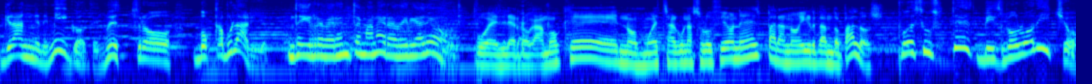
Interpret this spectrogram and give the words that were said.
gran enemigo de nuestro vocabulario. De irreverente manera, diría yo. Pues le rogamos que nos muestre algunas soluciones para no ir dando palos. Pues usted mismo lo ha dicho,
